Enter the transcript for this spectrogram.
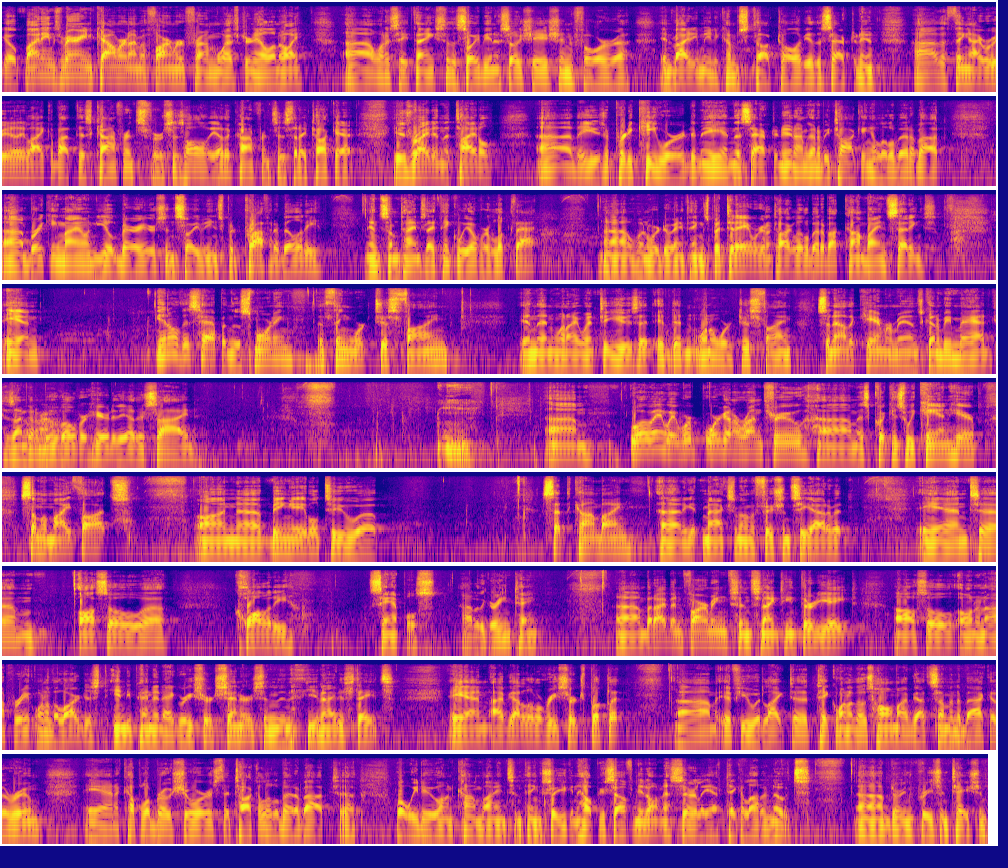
go. My name's Marion Calmer and I'm a farmer from Western Illinois. Uh, I want to say thanks to the Soybean Association for uh, inviting me to come talk to all of you this afternoon. Uh, the thing I really like about this conference versus all the other conferences that I talk at is right in the title. Uh, they use a pretty key word to me and this afternoon I'm going to be talking a little bit about uh, breaking my own yield barriers in soybeans. But profitability, and sometimes I think we overlook that uh, when we're doing things. But today we're going to talk a little bit about combine settings. And you know, this happened this morning. The thing worked just fine. And then when I went to use it, it didn't want to work just fine. So now the cameraman's going to be mad because I'm going to move over here to the other side. um, well, anyway, we're, we're going to run through um, as quick as we can here some of my thoughts on uh, being able to uh, set the combine uh, to get maximum efficiency out of it and um, also uh, quality samples out of the grain tank. Um, but I've been farming since 1938. I also own and operate one of the largest independent ag research centers in the United States. And I've got a little research booklet. Um, if you would like to take one of those home, I've got some in the back of the room and a couple of brochures that talk a little bit about uh, what we do on combines and things. So you can help yourself and you don't necessarily have to take a lot of notes um, during the presentation.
